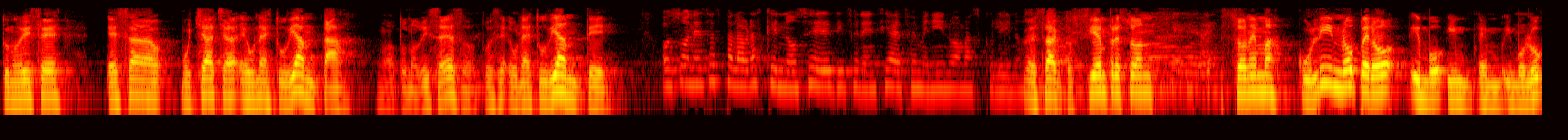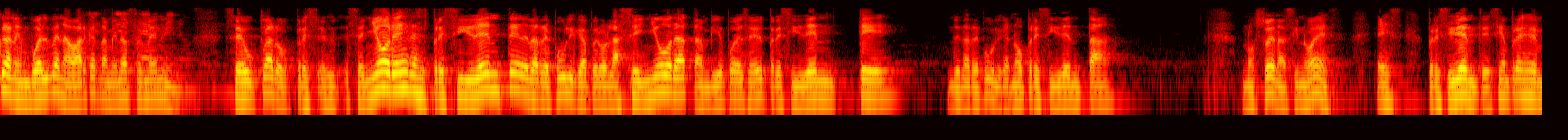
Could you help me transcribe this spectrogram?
Tú no dices, esa muchacha es una estudianta. No, tú no dices eso, tú dices una estudiante. O son esas palabras que no se diferencia de femenino a masculino. Exacto, siempre son son en masculino, pero involucran, envuelven, abarcan también al femenino claro, el señor es el presidente de la República, pero la señora también puede ser presidente de la República, no presidenta. No suena, así no es. es presidente, siempre es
